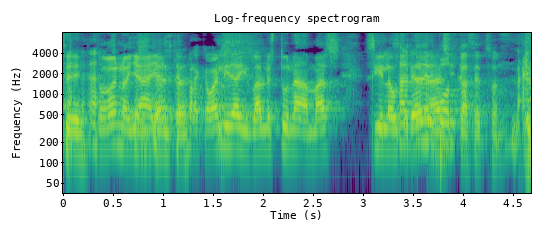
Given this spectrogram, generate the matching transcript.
Sí. Pero bueno, ya, ya, te- para acabar la idea y hables tú nada más. Si la Salte autoridad del de podcast, Edson. Salte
